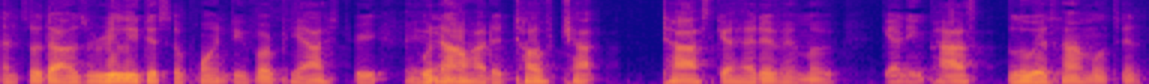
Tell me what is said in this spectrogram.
And so that was really disappointing for Piastri, who now had a tough cha- task ahead of him of getting past Lewis Hamilton.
